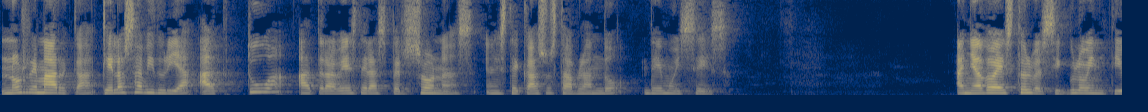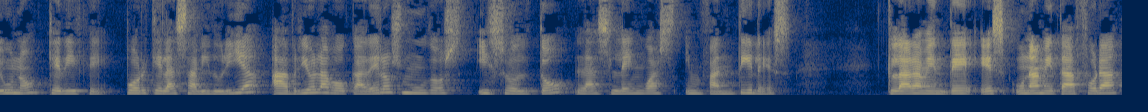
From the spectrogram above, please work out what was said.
nos remarca que la sabiduría actúa a través de las personas, en este caso está hablando de Moisés. Añado a esto el versículo 21 que dice, porque la sabiduría abrió la boca de los mudos y soltó las lenguas infantiles claramente es una metáfora.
